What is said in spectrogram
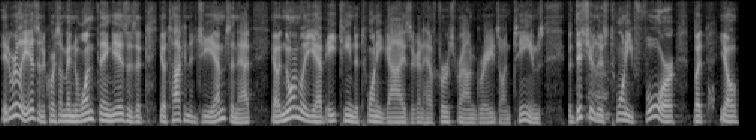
It really is, and of course, I mean, the one thing is, is that you know, talking to GMs and that, you know, normally you have 18 to 20 guys that are going to have first round grades on teams, but this year there's 24. But you know,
